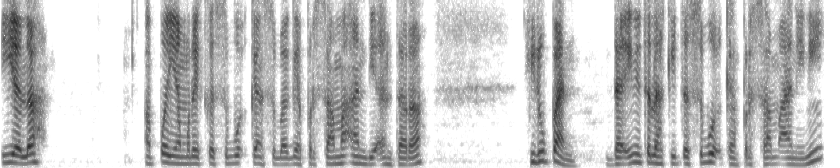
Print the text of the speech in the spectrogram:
ialah apa yang mereka sebutkan sebagai persamaan di antara hidupan. Dan ini telah kita sebutkan persamaan ini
